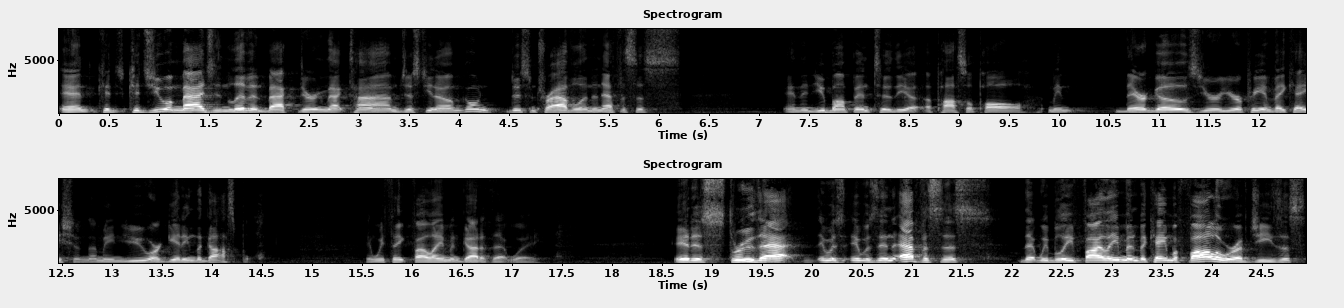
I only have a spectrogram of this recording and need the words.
And could, could you imagine living back during that time? Just, you know, I'm going to do some traveling in Ephesus, and then you bump into the uh, Apostle Paul. I mean, there goes your European vacation. I mean, you are getting the gospel. And we think Philemon got it that way. It is through that, it was, it was in Ephesus that we believe Philemon became a follower of Jesus.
